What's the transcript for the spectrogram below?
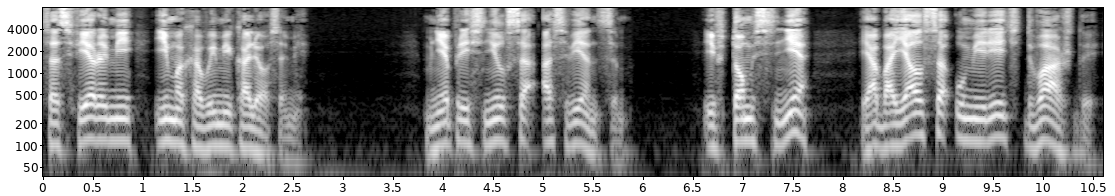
со сферами и маховыми колесами. Мне приснился Освенцим, и в том сне я боялся умереть дважды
